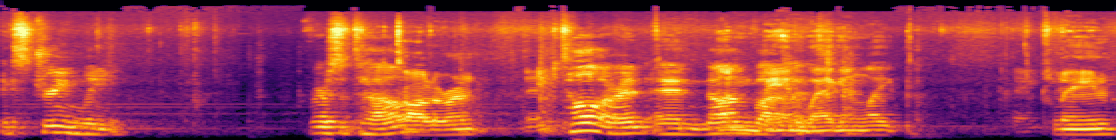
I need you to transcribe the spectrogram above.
extremely versatile, Tolerant, tolerant, and non-violent, Bandwagon like. clean.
